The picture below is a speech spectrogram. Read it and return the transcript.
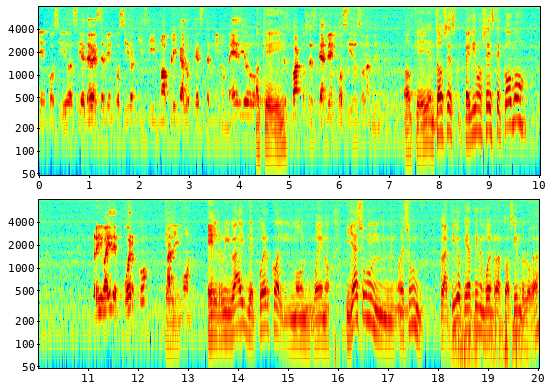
Bien cocido, así es, debe ser bien cocido. Aquí sí no aplica lo que es término medio o tres cuartos, es, es bien cocido solamente. Ok, entonces pedimos este como Ribeye de puerco a El- limón. el ribeye de puerco al limón. Bueno, y ya es un, es un platillo que ya tienen buen rato haciéndolo, ¿verdad?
